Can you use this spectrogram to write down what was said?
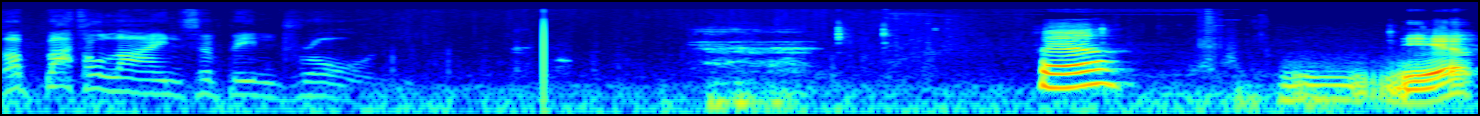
The battle lines have been drawn. Well, yep.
